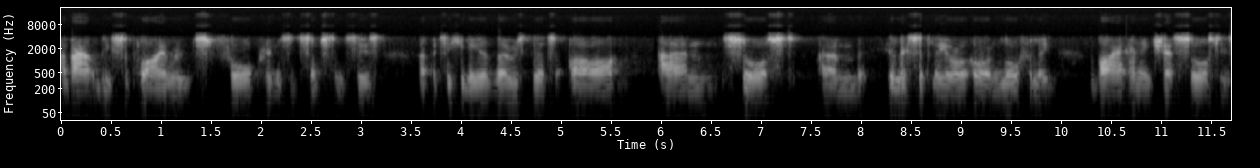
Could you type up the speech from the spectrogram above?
about the supply routes for prohibited substances uh, particularly of those that are um, sourced um, illicitly or, or, unlawfully via NHS sources.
